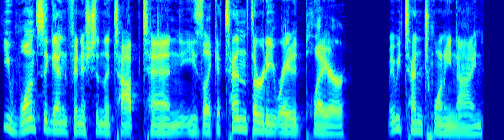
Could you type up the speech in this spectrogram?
He once again finished in the top 10. He's like a 1030 rated player maybe 1029.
